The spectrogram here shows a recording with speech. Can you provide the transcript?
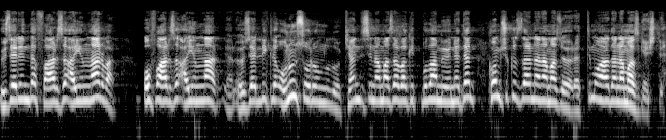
üzerinde farzı ayınlar var. O farzı ayınlar yani özellikle onun sorumluluğu. Kendisi namaza vakit bulamıyor neden? Komşu kızlarına namaz öğrettim. O arada namaz geçti.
